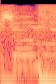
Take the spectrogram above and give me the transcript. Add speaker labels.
Speaker 1: Some. I'm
